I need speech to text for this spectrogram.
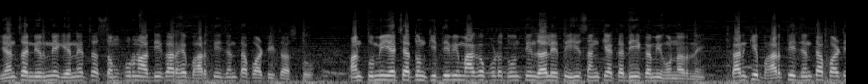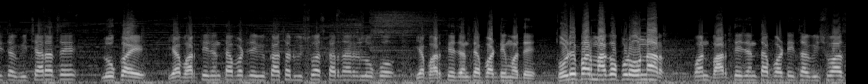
यांचा निर्णय घेण्याचा संपूर्ण अधिकार हे भारतीय जनता पार्टीचा असतो. आणि तुम्ही याच्यातून किती बी मागं पुढं दोन तीन झाले तर ही संख्या कधीही कमी होणार नाही. कारण की भारतीय जनता पार्टीच्या विचाराचे लोक आहे. या भारतीय जनता पार्टीच्या विकासावर विश्वास करणारे लोक या भारतीय जनता पार्टीमध्ये. थोडेफार मागं पुढं होणार पण भारतीय जनता पार्टीचा विश्वास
